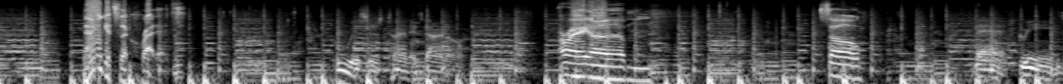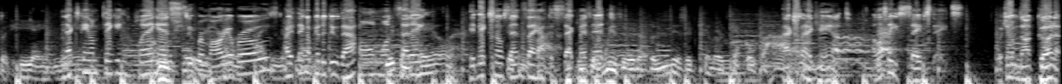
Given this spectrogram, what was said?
Now gets the credits. Who is this tiny dino? Alright, um... So, game I'm thinking playing is Super Mario Bros. I think I'm gonna do that all in one setting. It makes no sense that I have to segment it. wizard of a lizard killer gecko for hire. Actually, I can't. Unless I use save states. Which I'm not gonna.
